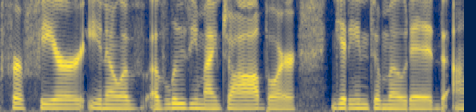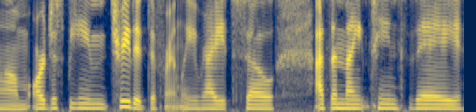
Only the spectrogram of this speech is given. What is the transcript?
for fear, you know, of of losing my job or getting demoted um, or just being treated differently. Right. So, at the 19th, they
